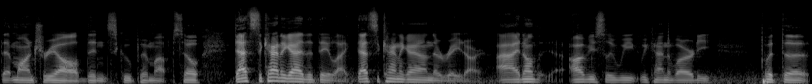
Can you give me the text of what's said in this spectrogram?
that Montreal didn't scoop him up. So that's the kind of guy that they like. That's the kind of guy on their radar. I don't. Obviously, we we kind of already put the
